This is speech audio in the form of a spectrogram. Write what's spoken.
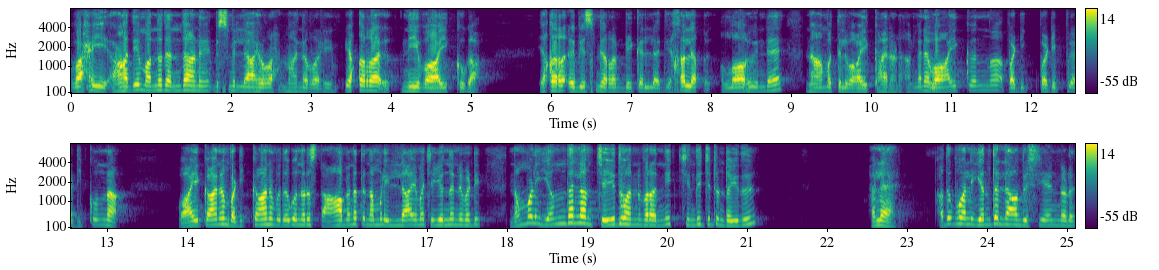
വഹയി ആദ്യം വന്നത് എന്താണ്? ബിസ്മില്ലാഹി റഹ്മാൻ റഹീം ഇഖ്റ നീ വായിക്കുക. ഇഖ്റ ബിസ്മി റബ്ബിക്കല്ലതി ഖലഖ്. അള്ളാഹുവിന്റെ നാമത്തിൽ വായിക്കാനാണ്. അങ്ങനെ വായിക്കുന്ന പഠി പഠി പഠിക്കുന്ന വായിക്കാനും പഠിക്കാനും ഉതകുന്ന ഒരു സ്ഥാപനത്തെ നമ്മൾ ഇല്ലായ്മ ചെയ്യുന്നതിന് വേണ്ടി നമ്മൾ എന്തെല്ലാം ചെയ്തു അൻവറ നീ ചിന്തിച്ചിട്ടുണ്ടോ ഇത്? അല്ലേ? അതുപോലെ എന്തെല്ലാം വിഷയങ്ങൾ?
